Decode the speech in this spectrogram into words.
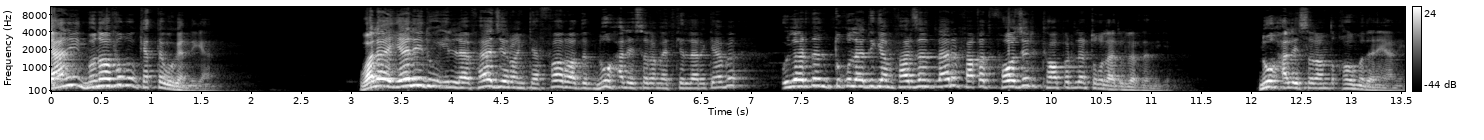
Ya'ni munofiq u katta bo'lgan degani. Vala yalidu illa fajiron kaffaro deb nuh alayhissalom aytganlari kabi ulardan tug'iladigan farzandlari faqat fojir kofirlar tug'iladi ulardan degan. Nuh alayhissalomni qavmidan ya'ni.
